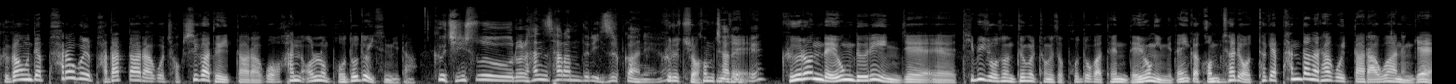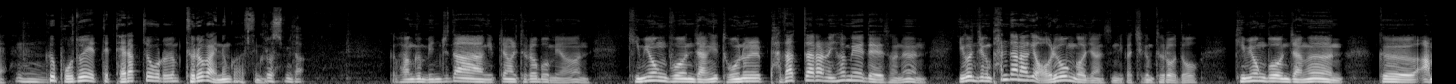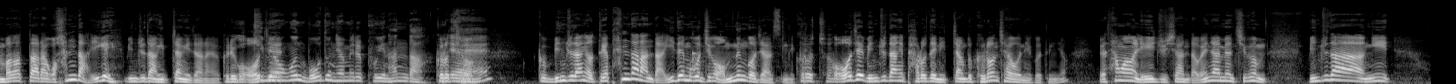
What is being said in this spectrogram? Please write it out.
그 가운데 8억을 받았다라고 적시가 돼 있다라고 한 언론 보도도 있습니다. 그 진술을 한 사람들이 있을 거 아니에요? 그렇죠. 검찰에게 그런 내용들이 이제 TV조선 등을 통해서 보도가 된 내용입니다. 그러니까 검찰이 음. 어떻게 판단을 하고 있다라고 하는 게그 음. 그 보도에 대략적으로 좀 들어가 있는 것 같습니다. 그렇습니다. 그러니까 방금 민주당 입장을 들어보면 김용 부원장이 돈을 받았다라는 혐의에 대해서는 이건 지금 판단하기 어려운 거지 않습니까? 지금 들어도 김용 부원장은 그 안 받았다라고 한다. 이게 민주당 입장이잖아요. 그리고 어제 김영은 모든 혐의를 부인한다. 그렇죠. 예. 그 민주당이 어떻게 판단한다. 이 대목은 지금 없는 거지 않습니까? 그렇죠. 그 어제 민주당이 바로 된 입장도 그런 차원이거든요. 상황을 예의주시한다. 왜냐하면 지금 민주당이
